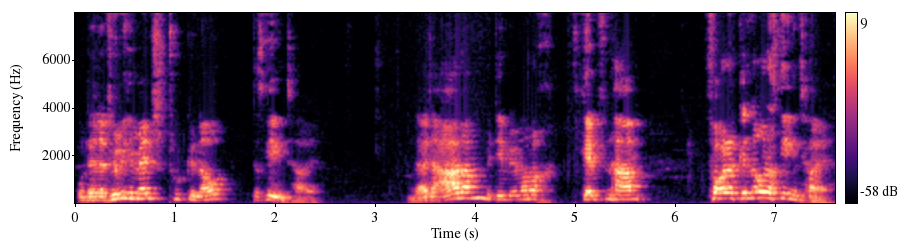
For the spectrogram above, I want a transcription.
Und der natürliche Mensch tut genau das Gegenteil. Und der alte Adam, mit dem wir immer noch zu kämpfen haben, fordert genau das Gegenteil.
